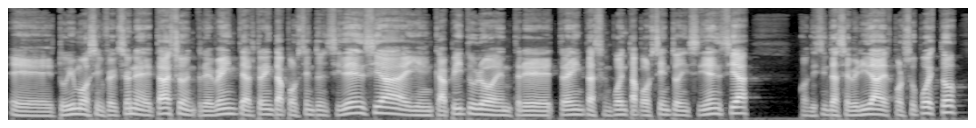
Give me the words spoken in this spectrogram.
eh, tuvimos infecciones de tallo entre 20 al 30% de incidencia y en capítulo entre 30 a 50% de incidencia, con distintas severidades, por supuesto.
